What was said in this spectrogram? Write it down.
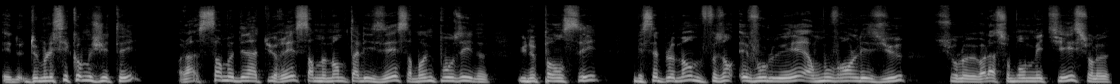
et de, de me laisser comme j'étais, voilà, sans me dénaturer, sans me mentaliser, sans m'imposer une, une pensée, mais simplement en me faisant évoluer, en m'ouvrant les yeux sur le voilà sur mon métier, sur le,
